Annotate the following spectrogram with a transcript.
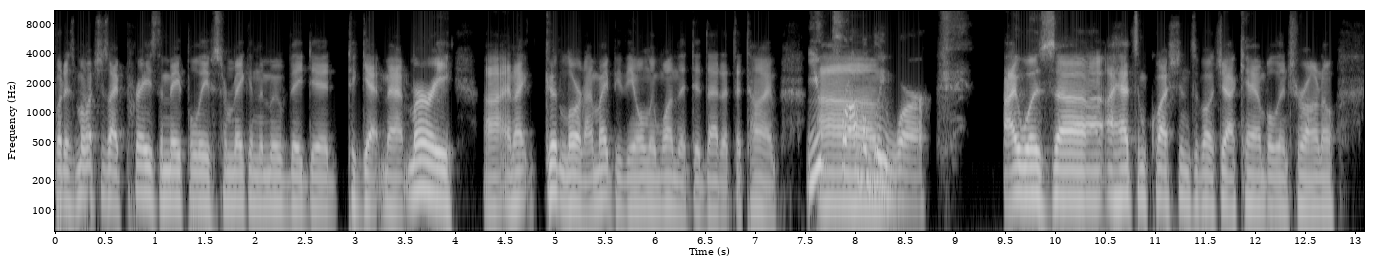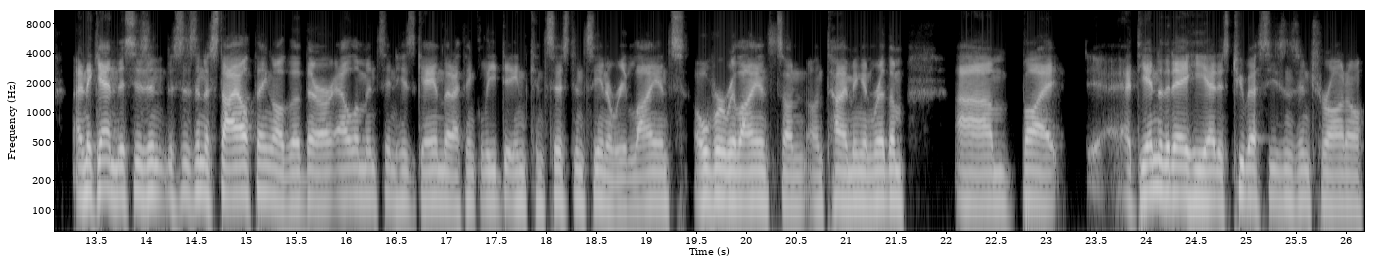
But as much as I praise the Maple Leafs for making the move they did to get Matt Murray, uh, and I, good lord, I might be the only one that did that at the time. You probably um, were. I was. Uh, I had some questions about Jack Campbell in Toronto, and again, this isn't this isn't a style thing. Although there are elements in his game that I think lead to inconsistency and a reliance, over reliance on on timing and rhythm. Um, but eh, at the end of the day, he had his two best seasons in Toronto.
